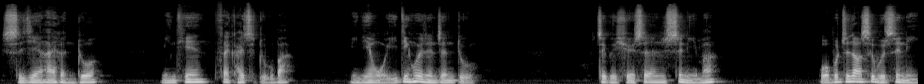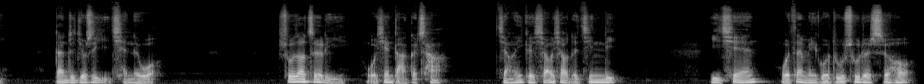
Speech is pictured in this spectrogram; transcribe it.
时间还很多，明天再开始读吧。明天我一定会认真读。这个学生是你吗？我不知道是不是你，但这就是以前的我。说到这里，我先打个岔，讲一个小小的经历。以前我在美国读书的时候，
